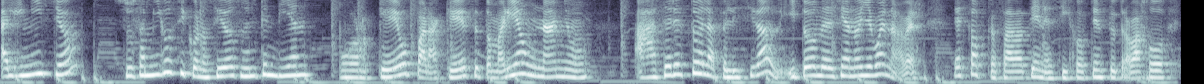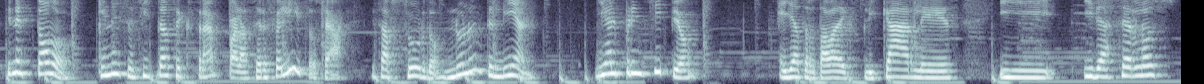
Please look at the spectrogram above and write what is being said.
al inicio, sus amigos y conocidos no entendían por qué o para qué se tomaría un año a hacer esto de la felicidad. Y todos le decían, oye, bueno, a ver, estás casada, tienes hijos, tienes tu trabajo, tienes todo. ¿Qué necesitas extra para ser feliz? O sea, es absurdo, no lo entendían. Y al principio, ella trataba de explicarles y, y de hacerlos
